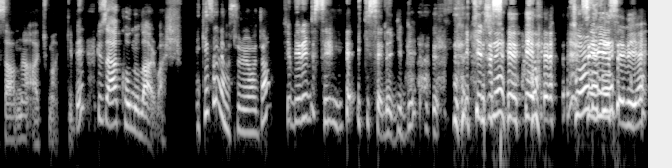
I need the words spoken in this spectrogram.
insanlığa açmak gibi güzel konular var. İki sene mi sürüyor hocam? İşte birinci seviye iki sene gibi. İkinci Şey, seviye seviye bir seviye.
